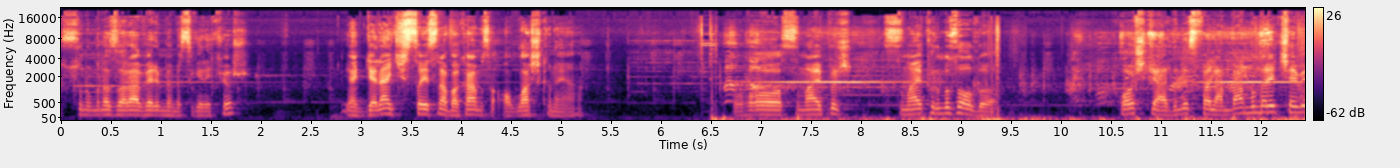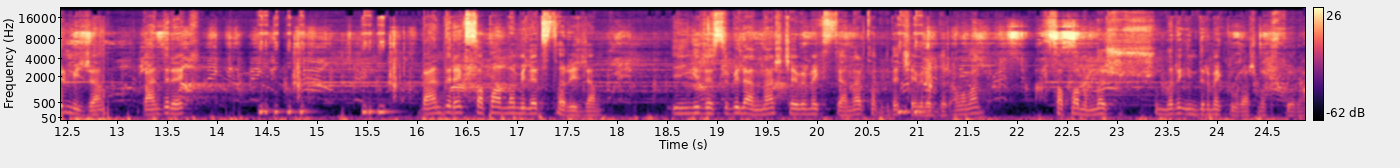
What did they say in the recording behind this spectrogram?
Sunumuna zarar verilmemesi gerekiyor. Ya gelen kişi sayısına bakar mısın? Allah aşkına ya. Oho sniper sniper'ımız oldu. Hoş geldiniz falan. Ben bunları hiç çevirmeyeceğim. Ben direkt ben direkt sapanla milleti tarayacağım. İngilizcesi bilenler, çevirmek isteyenler tabii ki de çevirebilir. Ama ben sapanımla şunları indirmekle uğraşmak istiyorum.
